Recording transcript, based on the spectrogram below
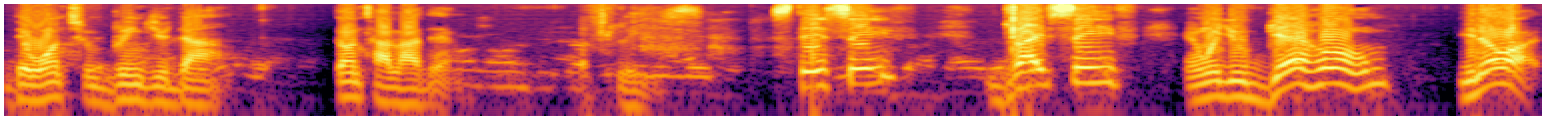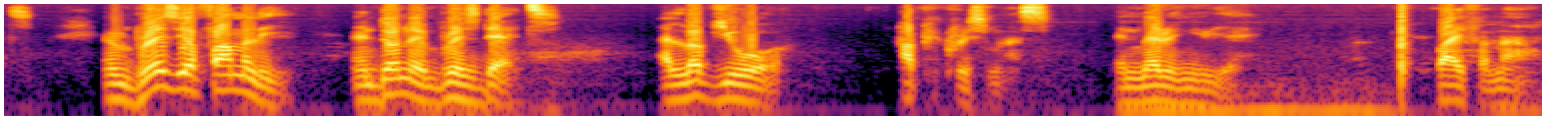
They want to bring you down. Don't allow them, please. stay safe, drive safe, and when you get home, you know what? Embrace your family and don't embrace death. I love you all. Happy Christmas and Merry New Year. Bye for now.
